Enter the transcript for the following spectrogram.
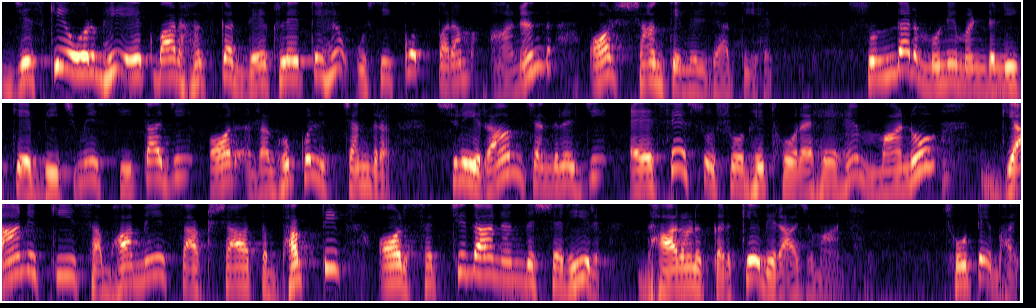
जिसकी ओर भी एक बार हंसकर देख लेते हैं, उसी को परम आनंद और शांति मिल जाती है। सुंदर मुनि मंडली के बीच में सीता जी और रघुकुल चंद्र, श्री रामचंद्र जी ऐसे सुशोभित हो रहे हैं, मानो ज्ञान की सभा में साक्षात भक्ति और सच्चिदानंद शरीर धारण करके विराजमान है। छोटे भाई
